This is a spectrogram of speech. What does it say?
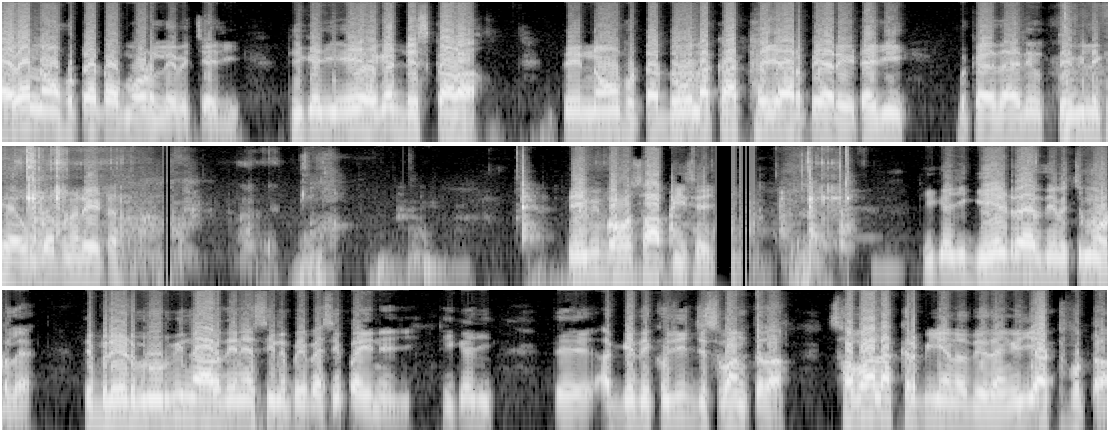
ਹੈਗਾ 9 ਫੁੱਟ ਟੌਪ ਮਾਡਲ ਦੇ ਵਿੱਚ ਹੈ ਜੀ। ਠੀਕ ਹੈ ਜੀ, ਇਹ ਹੈਗਾ ਡਿਸਕ ਵਾਲਾ, ਤੇ 9 ਫੁੱਟਾ 2 ਲੱਖ 8000 ਰੁਪਏ ਰੇਟ ਹੈ ਜੀ। ਬਕਾਇਦਾ ਇਹਦੇ ਉੱਤੇ ਵੀ ਲਿਖਿਆ ਹੋਊਗਾ ਆਪਣਾ ਰੇਟ ਤੇ ਵੀ ਬਹੁਤ ਸਾਫ਼ ਪੀਸ ਹੈ ਜੀ। ਠੀਕ ਹੈ ਜੀ ਗੇਅਰ ਡਰਾਈਵ ਦੇ ਵਿੱਚ ਮਾਡਲ ਹੈ। ਤੇ ਬਲੇਡ ਬਲੂਡ ਵੀ ਨਾਲ ਦੇ ਨੇ 80 90 ਪੈਸੇ ਪਏ ਨੇ ਜੀ, ਠੀਕ ਹੈ ਜੀ। ਤੇ ਅੱਗੇ ਦੇਖੋ ਜੀ, ਜਸਵੰਤ ਦਾ ਸਵਾ ਲੱਖ ਰੁਪਈਆ ਦਾ ਦੇ ਦਾਂਗੇ ਜੀ 8 ਫੁੱਟਾ।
